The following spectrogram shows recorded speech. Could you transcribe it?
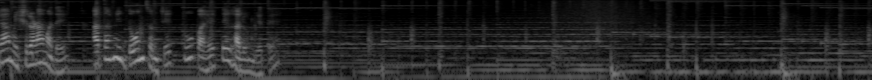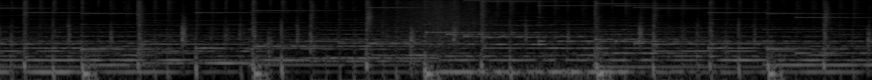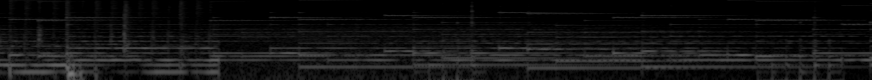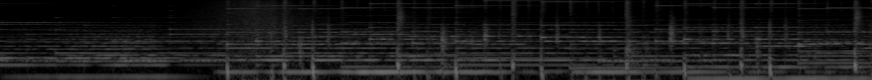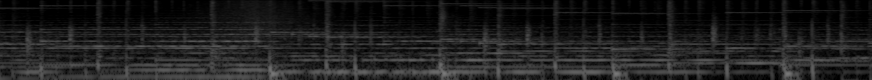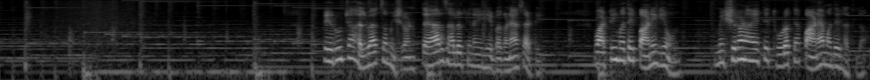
या मिश्रणामध्ये आता मी दोन चमचे तूप आहे ते घालून घेते. पेरूच्या हलव्याचं मिश्रण तयार झालं की नाही हे बघण्यासाठी वाटीमध्ये पाणी घेऊन मिश्रण आहे ते थोडं त्या पाण्यामध्ये घातलं.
